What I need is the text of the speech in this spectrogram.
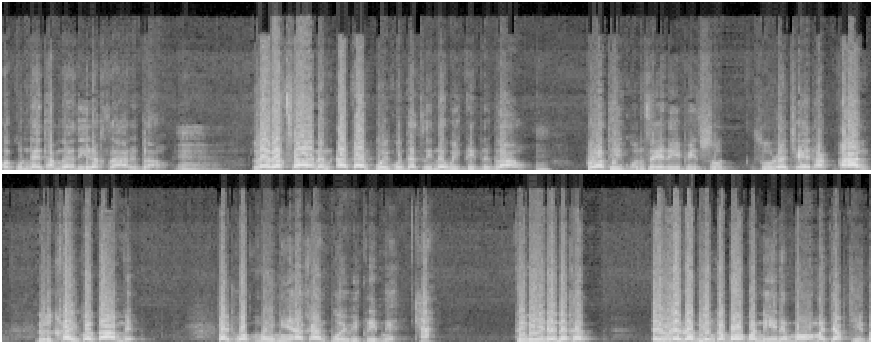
ว่าคุณได้ทำหน้าที่รักษาหรือเปล่าอืมและรักษานั้นอาการป่วยคุณทักษิณนั้นวิกฤตหรือเปล่าอืมเพราะที่คุณเสรีพิสุทธิ์สุรเชษฐ์หักพาน หรือใครก็ตามเนี่ย ไปพบไม่มีอาการป่วยวิกฤตไงค่ะทีนี้เนี่ยนะครับไอ้เวทระเบียนก็บอกวันนี้เนี่ยหมอมาจับชีพ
